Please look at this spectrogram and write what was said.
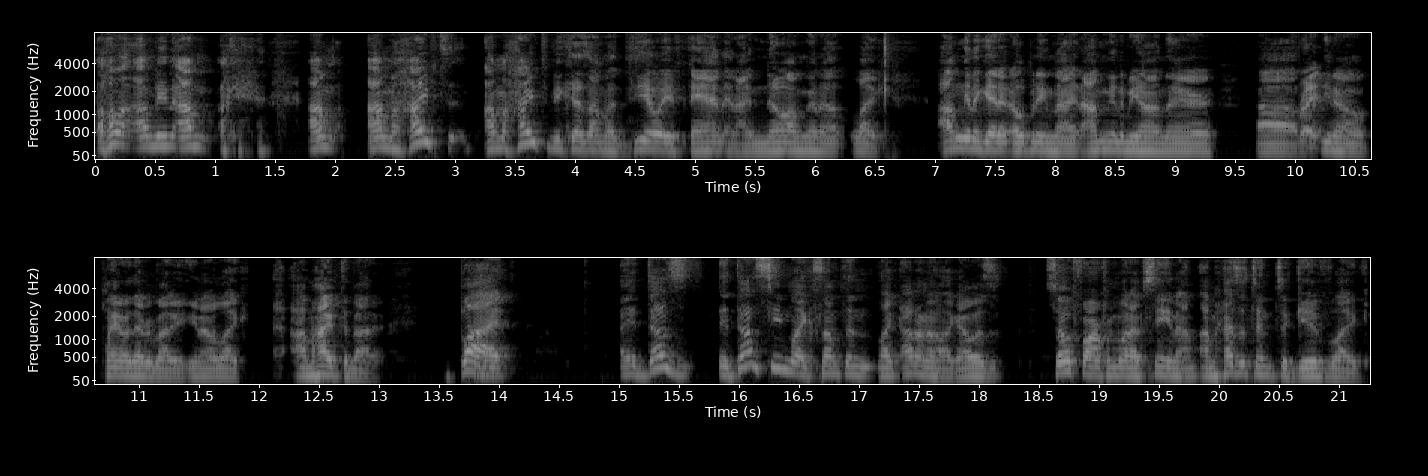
Oh, I mean, I'm, okay, I'm, I'm hyped. I'm hyped because I'm a DOA fan, and I know I'm gonna like, I'm gonna get it opening night. I'm gonna be on there, uh, Right. You know, playing with everybody. You know, like I'm hyped about it. But it does, it does seem like something like I don't know. Like I was so far from what I've seen, I'm, I'm hesitant to give like,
